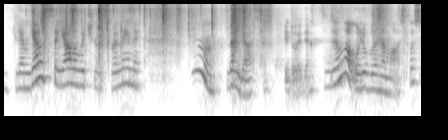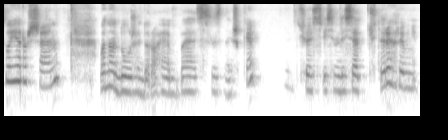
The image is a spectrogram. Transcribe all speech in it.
Для м'яса, яловичини, свинини. Ну, до м'яса підойде. Взяла улюблене масло своє рошен. Воно дуже дороге, без знижки. Щось 84 гривні.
